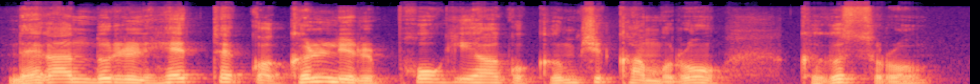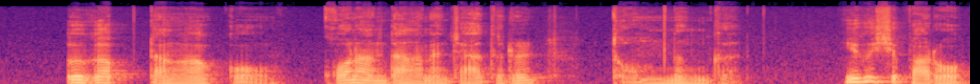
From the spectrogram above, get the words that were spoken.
내가 누릴 혜택과 권리를 포기하고 금식함으로 그것으로 억압당하고 고난당하는 자들을 돕는 것. 이것이 바로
